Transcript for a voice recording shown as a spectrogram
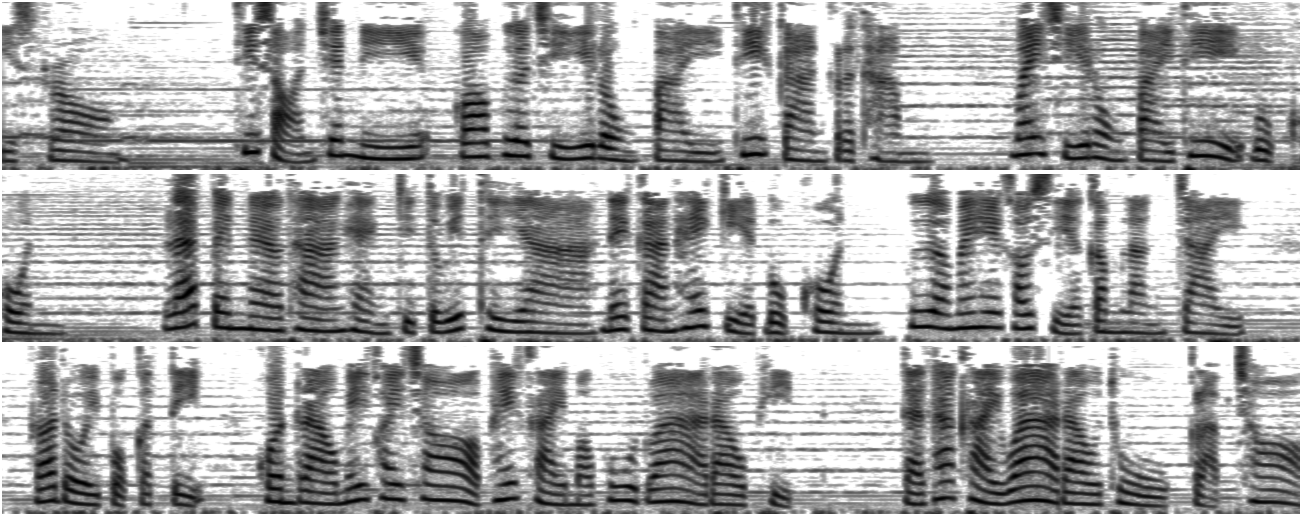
is wrong ที่สอนเช่นนี้ก็เพื่อชี้ลงไปที่การกระทำไม่ชี้ลงไปที่บุคคล และเป็นแนวทางแห่งจิตวิทยาในการให้เกียรติบุคคล เพื่อไม่ให้เขาเสียกำลังใจ เพราะโดยปกติ คนเราไม่ค่อยชอบให้ใครมาพูดว่าเราผิด แต่ถ้าใครว่าเราถูกกลับชอบ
